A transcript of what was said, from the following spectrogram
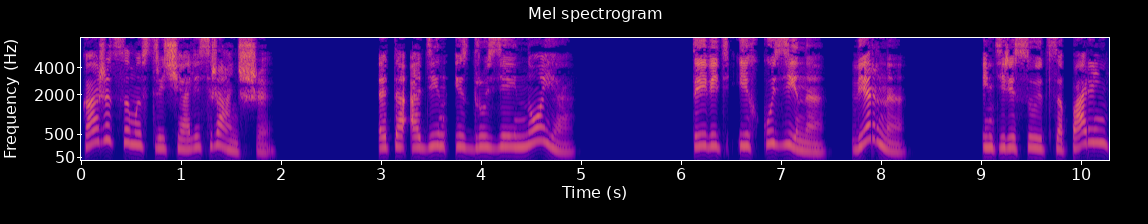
Кажется, мы встречались раньше. Это один из друзей Ноя? Ты ведь их кузина, верно? Интересуется парень,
